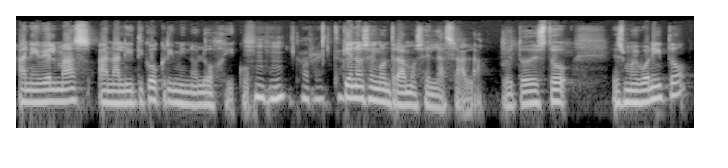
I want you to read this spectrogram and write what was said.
a nivel más analítico criminológico. correcto. ¿Qué nos encontramos en la sala? Porque todo esto es muy bonito,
